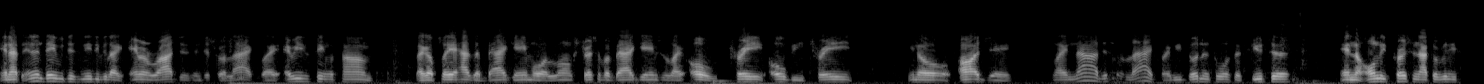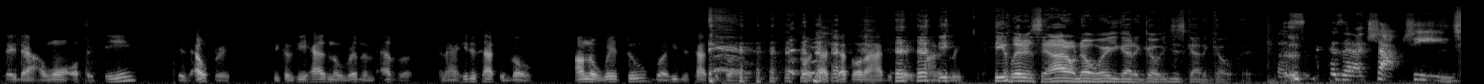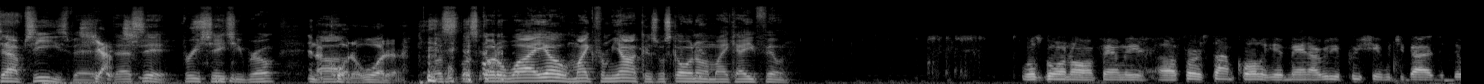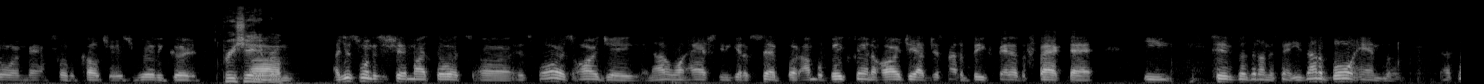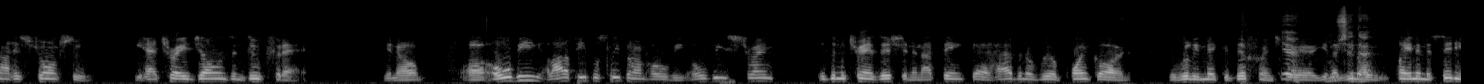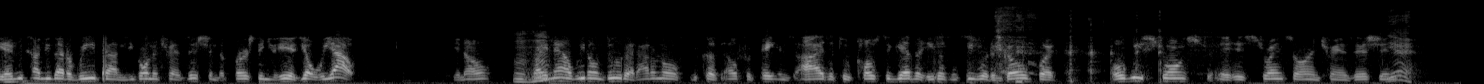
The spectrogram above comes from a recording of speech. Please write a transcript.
And at the end of the day, we just need to be like Aaron Rodgers and just relax. Like every single time, like a player has a bad game or a long stretch of a bad game, it's like, oh, trade Obi, trade, you know, RJ. Like, nah, just relax. Like we building towards the future. And the only person I could really say that I want off the team is Elfrid because he has no rhythm ever, and I, he just has to go. I don't know where to, but he just has to go. so that's that's all I have to say, honestly. he literally said, "I don't know where you got to go. You just got to go." Man. Because of that chopped cheese. Chop cheese, man. Chop That's cheese. it. Appreciate you, bro. In a Uh, quart of water. Let's let's go to Yo, Mike from Yonkers. What's going on, Mike? How you feeling? What's going on, family? Uh, first time caller here, man. I really appreciate what you guys are doing, man, for the culture. It's really good. Appreciate it, bro. Um, I just wanted to share my thoughts uh, as far as RJ, and I don't want Ashley to get upset, but I'm a big fan of RJ. I'm just not a big fan of the fact that he Thibs doesn't understand. He's not a ball handler. That's not his strong suit. He had Tre Jones and Duke for that. You know, uh, Obi. A lot of people sleeping on Obi. Obi's strength is in the transition, and I think that having a real point guard will really make a difference. Yeah, where you know, you know, that. playing in the city, every time you got a rebound you go in transition, the first thing you hear is, "Yo, we out." You know, Mhm. right now we don't do that. I don't know if because Elfrid Payton's eyes are too close together, he doesn't see where to go. But Obi's strong, his strengths are in transition. Yeah.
